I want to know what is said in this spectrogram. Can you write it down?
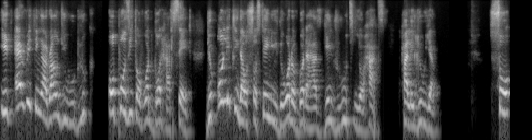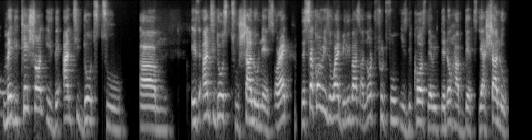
it everything around you would look opposite of what God has said. The only thing that will sustain you is the word of God that has gained root in your heart. Hallelujah. So meditation is the antidote to um, is antidote to shallowness. All right. The second reason why believers are not fruitful is because they, they don't have depth. They are shallow.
